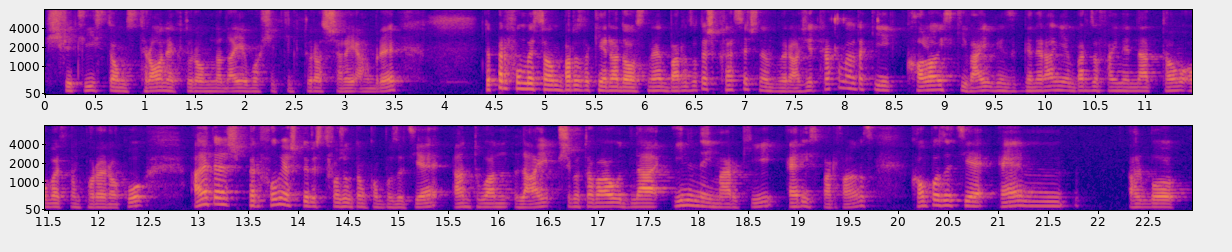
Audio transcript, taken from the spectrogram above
świetlistą stronę, którą nadaje właśnie tinktura z szarej ambry. Te perfumy są bardzo takie radosne, bardzo też klasyczne w wyrazie. Trochę mają taki koloński vibe, więc generalnie bardzo fajny na tą obecną porę roku. Ale też perfumiarz, który stworzył tą kompozycję, Antoine Lai, przygotował dla innej marki, Eris Parfums, kompozycję M albo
